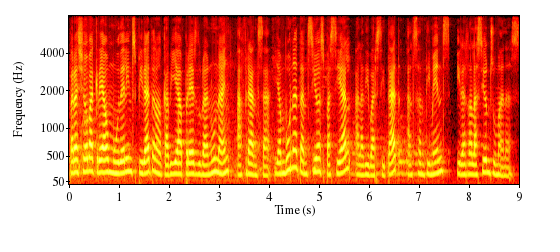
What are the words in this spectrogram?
Per això va crear un model inspirat en el que havia après durant un any a França i amb una atenció especial a la diversitat, els sentiments i les relacions humanes.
